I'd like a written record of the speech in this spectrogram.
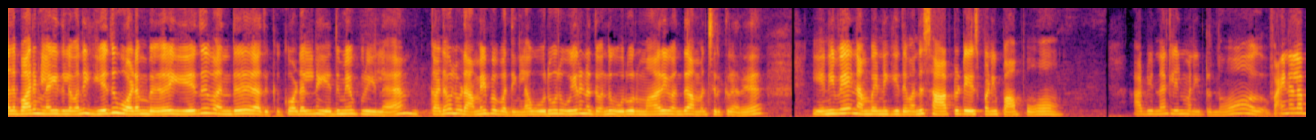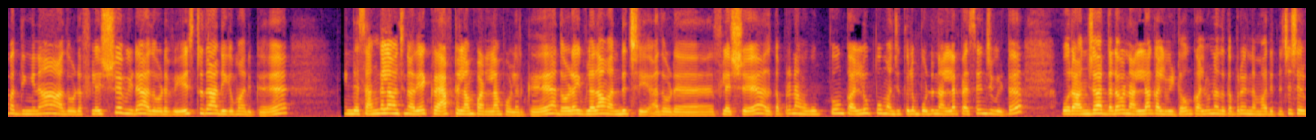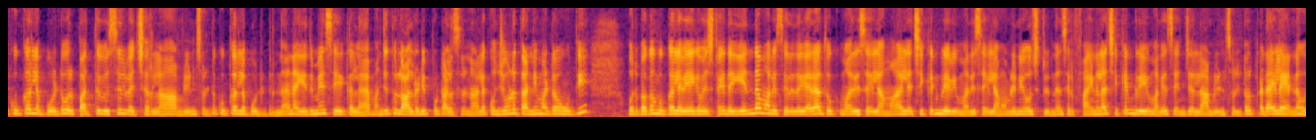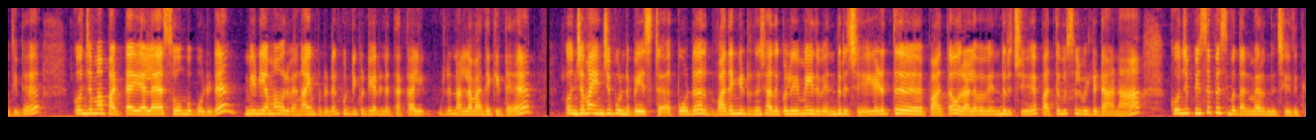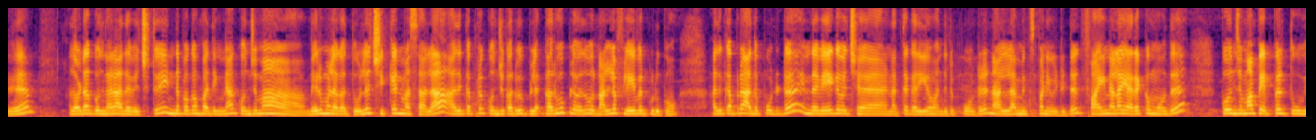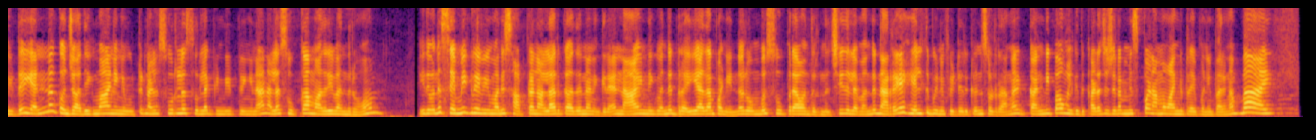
அதை பாருங்களேன் இதில் வந்து எது உடம்பு எது வந்து அதுக்கு குடல்னு எதுவுமே புரியல. கடவுளோட அமைப்பை பார்த்தீங்களா? ஒரு ஒரு உயிரினத்தை வந்து ஒரு ஒரு மாதிரி வந்து அமைச்சிருக்கிறாரு. எனிவே நம்ம இன்றைக்கி இதை வந்து சாப்பிட்டு டேஸ்ட் பண்ணி பார்ப்போம். அப்படின்னு தான் க்ளீன் பண்ணிகிட்டு இருந்தோம். ஃபைனலாக பார்த்தீங்கன்னா அதோடய ஃப்ளெஷ்ஷை விட அதோட வேஸ்ட்டு தான் அதிகமாக இருக்குது இந்த சங்கெல்லாம் வச்சு நிறைய கிராஃப்ட் எல்லாம் பண்ணலாம் போல இருக்குது அதோட இவ்வளோ தான் வந்துச்சு. அதோட ஃப்ளெஷ்ஷு அதுக்கப்புறம் நாங்கள் உப்பும் கல் உப்பும் மஞ்சத்தூளும் போட்டு நல்லா பிசைஞ்சு விட்டு ஒரு அஞ்சாறு தடவை நல்லா கழுவிட்டோம். கழுவுனதுக்கப்புறம் இந்த மாதிரி இருந்துச்சு. சரி குக்கரில் போட்டு ஒரு பத்து விசில் வச்சிடலாம் அப்படின்னு சொல்லிட்டு குக்கரில் போட்டுட்டு இருந்தேன். நான் எதுவுமே சேர்க்கலை. மஞ்சத்தூள் ஆல்ரெடி போட்டு அலசுறதுனால கொஞ்சோண்டு தண்ணி மட்டும் ஊற்றி ஒரு பக்கம் குக்கரில் வேக வச்சுட்டேன். இதை எந்த மாதிரி செய்கிறது எறா தூக்கு மாதிரி செய்யலாமா? இல்லை சிக்கன் கிரேவி மாதிரி செய்யலாமா? அப்படின்னு யோசிச்சுட்டு இருந்தேன். சரி ஃபைனலாக சிக்கன் கிரேவி மாதிரியே செஞ்சிடலாம் அப்படின்னு சொல்லிட்டு ஒரு கடாயில் எண்ணெய் ஊற்றிட்டு கொஞ்சமாக பட்டை இலை சோம்பு போட்டுட்டு மீடியமாக ஒரு வெங்காயம் போட்டுட்டு குட்டி குட்டியாக ரெண்டு தக்காளி போட்டுட்டு நல்லா வதக்கிட்டு கொஞ்சமாக இஞ்சி பூண்டு பேஸ்ட்டு அது போட்டு அது வதங்கிட்டு இருந்துச்சு. அதுக்குள்ளேயுமே இது வெந்துருச்சு. எடுத்து பார்த்தா ஒரு அளவு வெந்துருச்சு. பத்து விசில் விட்டுட்டானா? கொஞ்சம் பிசு பிசுப்பு தன்மை இருந்துச்சு இதுக்கு. அதோட கொஞ்ச நேரம் அதை வச்சுட்டு இந்த பக்கம் பார்த்திங்கன்னா கொஞ்சமாக வெறுமிளகாத்தூள் சிக்கன் மசாலா அதுக்கப்புறம் கொஞ்சம் கருவேப்பிலை. கருவேப்பிலை வந்து ஒரு நல்ல ஃப்ளேவர் கொடுக்கும். அதுக்கப்புறம் அதை போட்டுட்டு இந்த வேக வச்ச நத்தக்கறியும் வந்துட்டு போட்டுட்டு நல்லா மிக்ஸ் பண்ணி விட்டுட்டு ஃபைனலாக இறக்கும் போது கொஞ்சமாக பெப்பர் தூவிட்டு எண்ணெய் கொஞ்சம் அதிகமாக நீங்கள் விட்டு நல்லா சுருள சுருள கிண்டிட்டிங்கன்னா நல்லா சுக்கா மாதிரி வந்துடும் இது வந்து செமி கிரேவி மாதிரி சாப்பிட்டா நல்லா இருக்காதுன்னு நினைக்கிறேன். நான் இன்றைக்கி வந்து ட்ரையாக தான் பண்ணியிருந்தேன். ரொம்ப சூப்பராக வந்துருந்துச்சு. இதில் வந்து நிறைய ஹெல்த் பெனிஃபிட் இருக்குதுன்னு சொல்கிறாங்க கண்டிப்பாக உங்களுக்கு இது கிடச்சிச்சுன்னா மிஸ் பண்ணாமல் வாங்கி ட்ரை பண்ணி பாருங்கள் பாய்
